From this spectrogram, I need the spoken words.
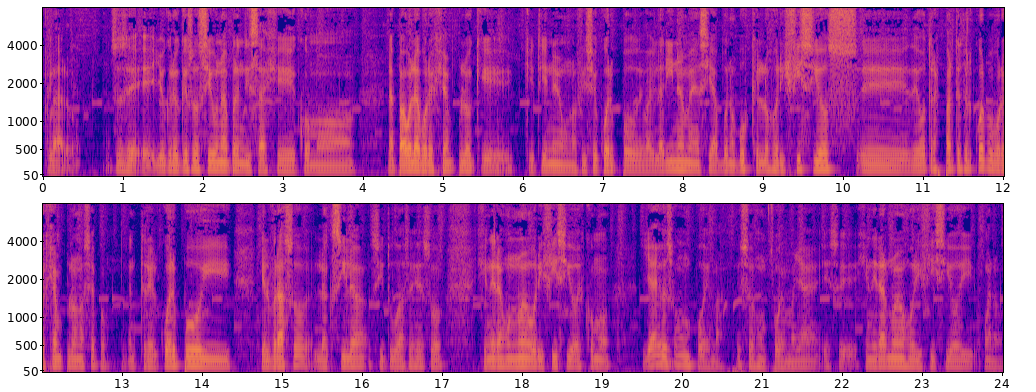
Claro. Entonces, eh, yo creo que eso ha sido un aprendizaje como la Paula, por ejemplo, que, que tiene un oficio cuerpo de bailarina, me decía, bueno, busquen los orificios eh, de otras partes del cuerpo, por ejemplo, no sé, entre el cuerpo y, y el brazo, la axila, si tú haces eso, generas un nuevo orificio, es como, ya eso es un poema, eso es un poema, ya es eh, generar nuevos orificios y, bueno,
